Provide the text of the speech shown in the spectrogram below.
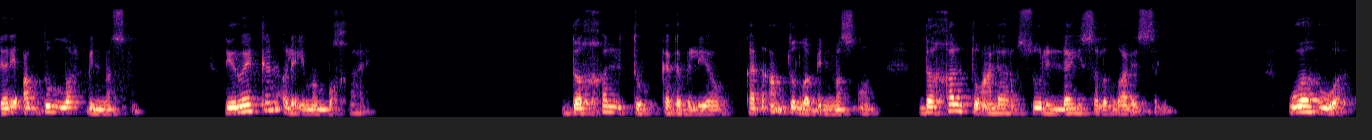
Dari Abdullah bin Mas'ud. Diriwayatkan oleh Imam Bukhari. Dakhaltu kata beliau kata Abdullah bin Mas'ud dakhaltu ala Rasulillah sallallahu alaihi wasallam وهو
